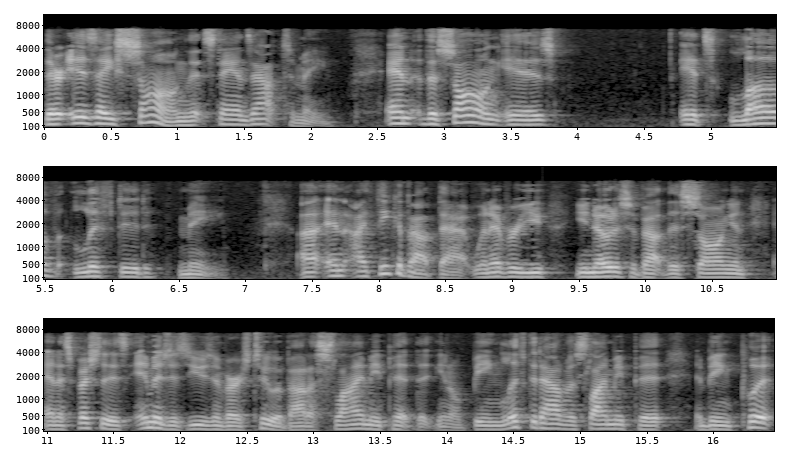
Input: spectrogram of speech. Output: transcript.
there is a song that stands out to me. And the song is, it's Love Lifted Me. Uh, and I think about that whenever you, you notice about this song and, and especially this image that's used in verse 2 about a slimy pit that, you know, being lifted out of a slimy pit and being put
